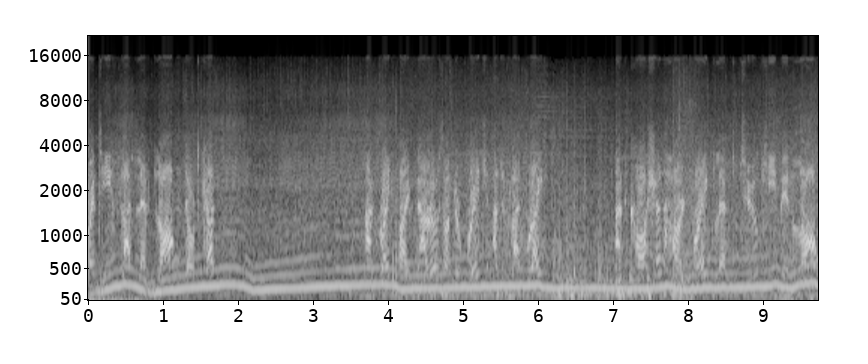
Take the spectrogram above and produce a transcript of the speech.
20, flat left long, don't cut. And right 5 narrows under bridge and flat right. And caution, hard brake, left 2, keep in long,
